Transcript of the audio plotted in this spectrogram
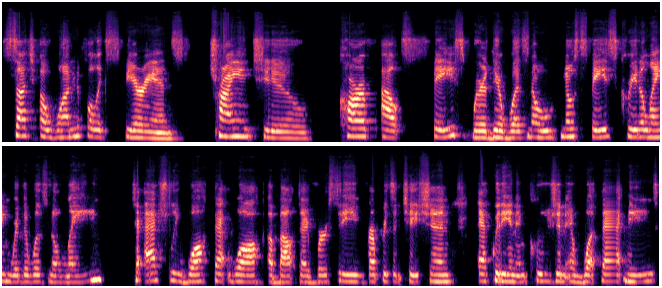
such a wonderful experience trying to carve out space where there was no no space, create a lane where there was no lane to actually walk that walk about diversity, representation, equity, and inclusion, and what that means.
